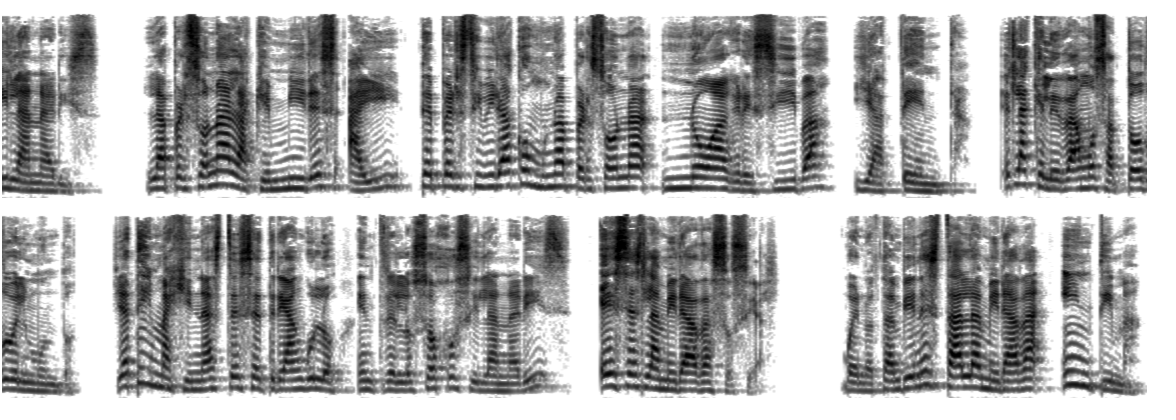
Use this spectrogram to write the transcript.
y la nariz. La persona a la que mires ahí te percibirá como una persona no agresiva y atenta. Es la que le damos a todo el mundo. ¿Ya te imaginaste ese triángulo entre los ojos y la nariz? Esa es la mirada social. Bueno, también está la mirada íntima.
